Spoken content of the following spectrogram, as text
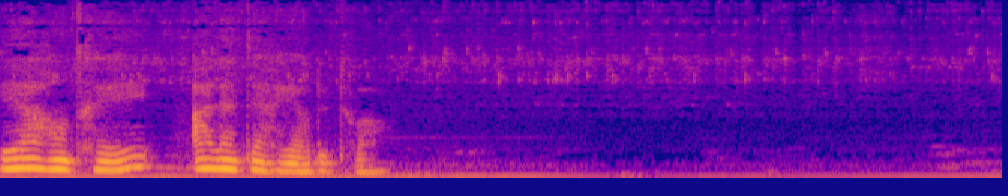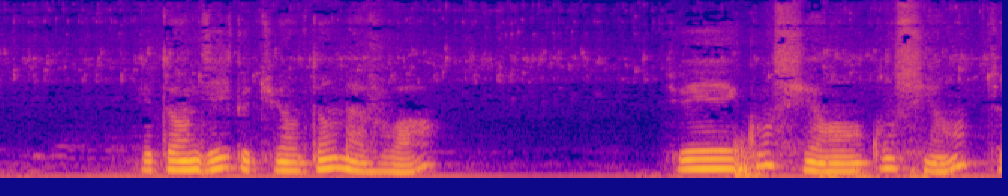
et à rentrer à l'intérieur de toi. Et tandis que tu entends ma voix, tu es conscient, consciente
